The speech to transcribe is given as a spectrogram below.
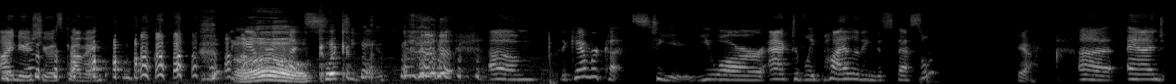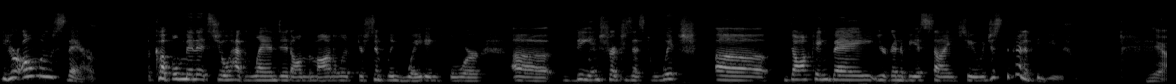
I knew she was coming. Oh, cuts click. Um, the camera cuts to you. You are actively piloting this vessel. Yeah. Uh, and you're almost there. A couple minutes, you'll have landed on the monolith. You're simply waiting for uh, the instructions as to which uh, docking bay you're going to be assigned to, and just the kind of the usual. Yeah.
